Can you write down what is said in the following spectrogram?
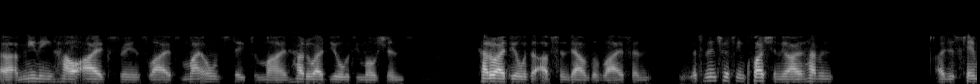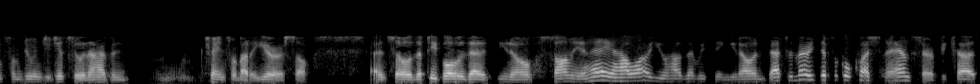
Uh, meaning how I experience life, my own state of mind, how do I deal with emotions, how do I deal with the ups and downs of life? And it's an interesting question. You know, I haven't, I just came from doing jujitsu and I haven't trained for about a year or so. And so the people that, you know, saw me, hey, how are you? How's everything? You know, and that's a very difficult question to answer because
